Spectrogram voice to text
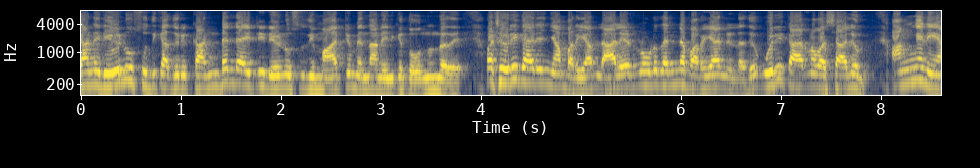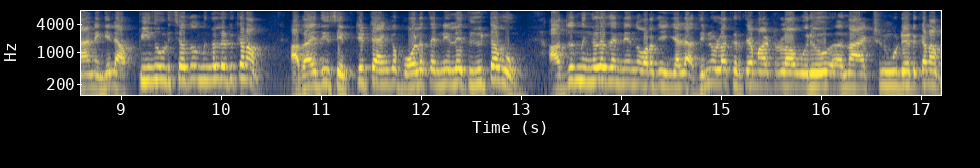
കാരണം രേണു സുധിക്ക് അതൊരു കണ്ടന്റ് ആയിട്ട് രേണു സുധി മാറ്റും എന്നാണ് എനിക്ക് തോന്നുന്നത്. പക്ഷെ ഒരു കാര്യം ഞാൻ പറയാം. ലാലേട്ടനോട് തന്നെ പറയാനുള്ളത് ഒരു കാരണവശാലും അങ്ങനെയാണെങ്കിൽ അപ്പീന്ന് വിളിച്ചതും നിങ്ങൾ എടുക്കണം. അതായത് ഈ സെപ്റ്റി ടാങ്ക് പോലെ തന്നെയല്ലേ തീട്ടവും. അതും നിങ്ങൾ തന്നെ എന്ന് പറഞ്ഞു കഴിഞ്ഞാൽ അതിനുള്ള കൃത്യമായിട്ടുള്ള ഒരു ആക്ഷൻ കൂടി എടുക്കണം.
